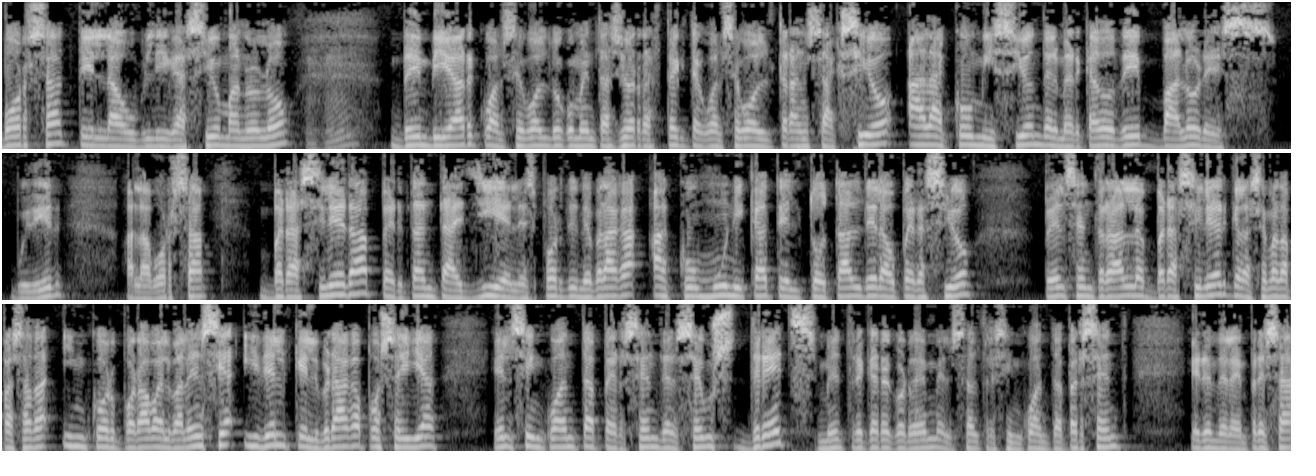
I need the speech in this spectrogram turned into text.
borsa, té l'obligació, Manolo, uh -huh. d'enviar qualsevol documentació respecte a qualsevol transacció a la Comissió del Mercado de Valores, vull dir, a la borsa brasilera. Per tant, allí l'Sporting de Braga ha comunicat el total de l'operació pel central brasiler que la setmana passada incorporava el València i del que el Braga posseïa el 50% dels seus drets, mentre que recordem els altres 50% eren de l'empresa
